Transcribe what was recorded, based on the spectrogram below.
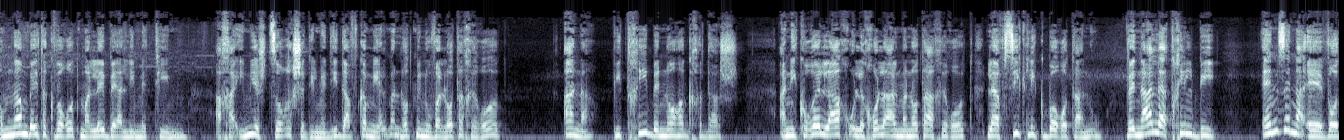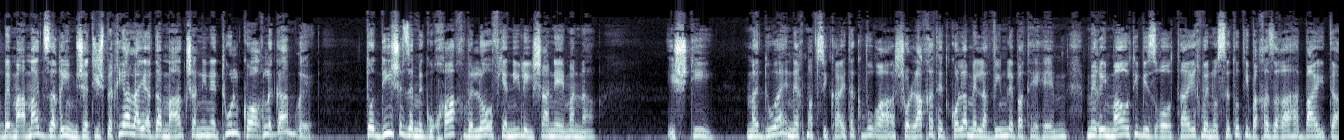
אמנם בית הקברות מלא בעלים מתים, אך האם יש צורך שתלמדי דווקא מאלמנות מנוולות אחרות? אנא, פתחי בנוהג חדש. אני קורא לך ולכל האלמנות האחרות להפסיק לקבור אותנו, ונא להתחיל בי. אין זה נאה ועוד במעמד זרים שתשפכי עליי אדמה כשאני נטול כוח לגמרי. תודי שזה מגוחך ולא אופייני לאישה נאמנה. אשתי, מדוע אינך מפסיקה את הקבורה, שולחת את כל המלווים לבתיהם, מרימה אותי בזרועותייך ונושאת אותי בחזרה הביתה?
